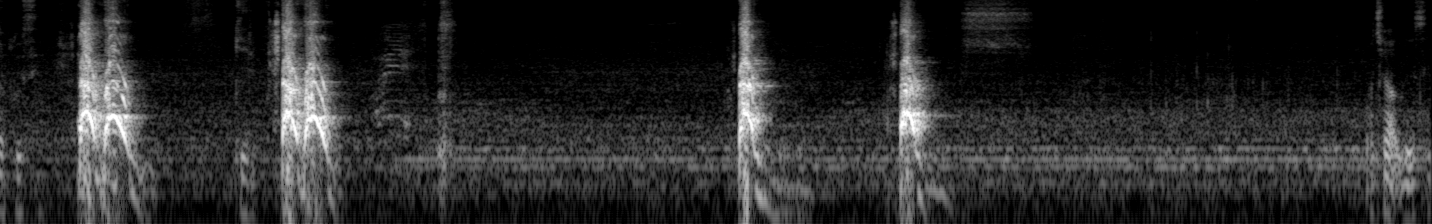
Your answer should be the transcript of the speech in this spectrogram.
up, Lucy? Get it. Watch out, Lucy.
